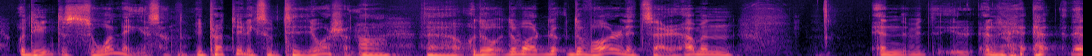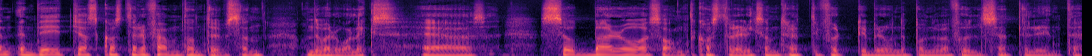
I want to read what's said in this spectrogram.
och det är inte så länge sedan. Vi pratar ju liksom tio år sedan. Eh, och då, då, var, då, då var det lite så här, ja men en, en, en, en Datejust kostade 15 000 om det var Rolex. Eh, subbar och sånt kostade liksom 30-40 beroende på om det var fullset eller inte.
